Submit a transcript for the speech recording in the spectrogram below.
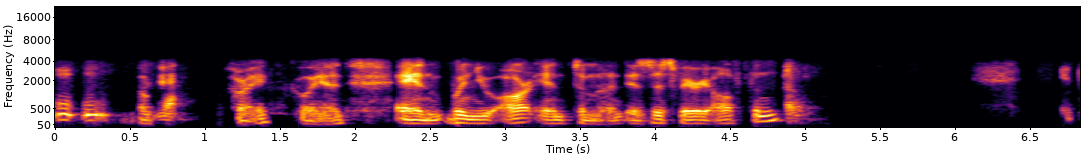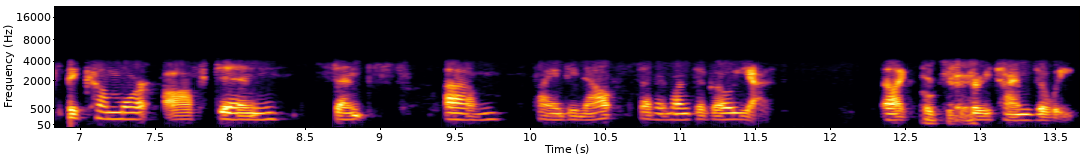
Mm-mm. Okay. No. All right, go ahead. And when you are intimate, is this very often? It's become more often since um, finding out seven months ago. Yes, like okay. three times a week.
